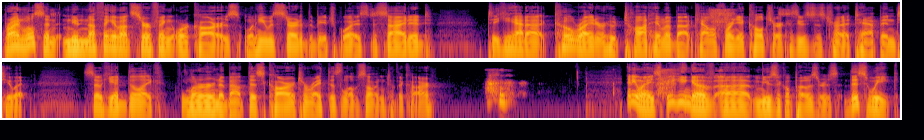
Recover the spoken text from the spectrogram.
Brian Wilson knew nothing about surfing or cars when he was started the Beach Boys. Decided to he had a co-writer who taught him about California culture because he was just trying to tap into it. So he had to like learn about this car to write this love song to the car. anyway, speaking of uh, musical posers, this week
